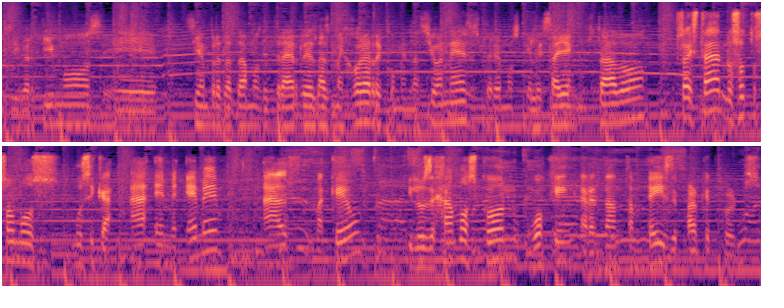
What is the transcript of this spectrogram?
nos divertimos, eh, siempre tratamos de traerles las mejores recomendaciones, esperemos que les hayan gustado. Pues ahí está, nosotros somos música AMM, Alf Maqueo, y los dejamos con Walking at a Downtown Pace de Parket Birds.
